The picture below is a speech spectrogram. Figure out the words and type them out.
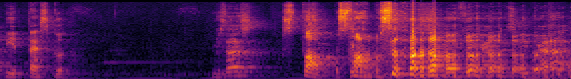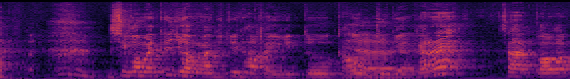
Cronbach tes gue misalnya stop stop stop signifikansi. karena di psikometri juga ngelanjutin hal kayak gitu, kau Ya. juga. Karena saat kalau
